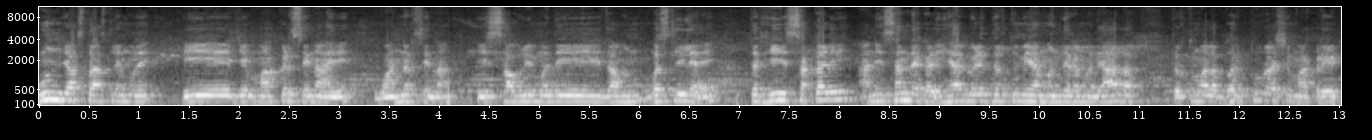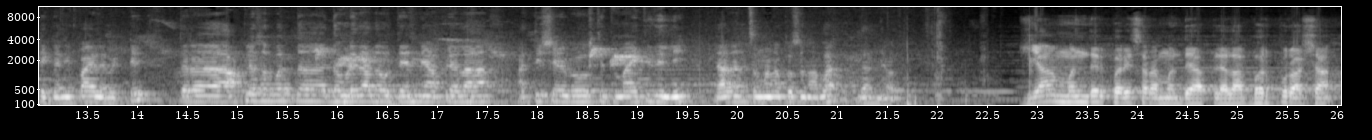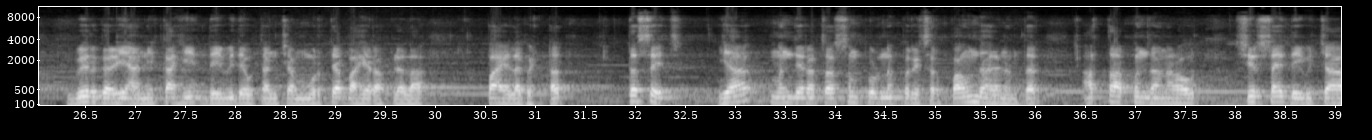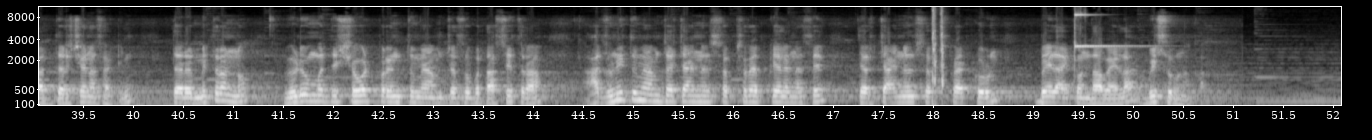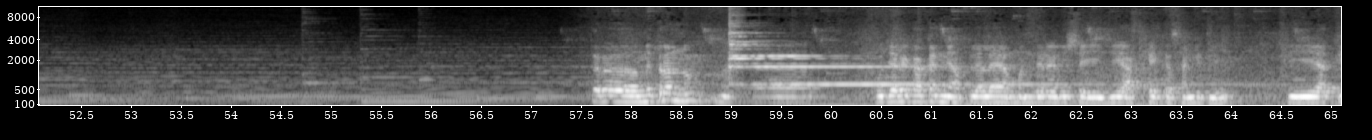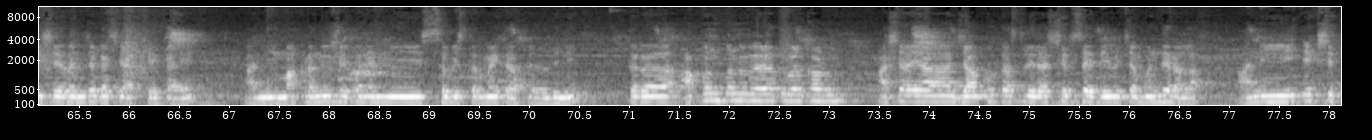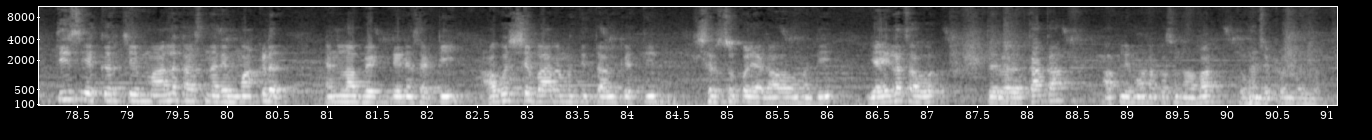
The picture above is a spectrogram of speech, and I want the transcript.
ऊन जास्त असल्यामुळे ही जे माकड सेना आहे वानर सेना ही सावलीमध्ये जाऊन बसलेली आहे. तर ही सकाळी आणि संध्याकाळी ह्या वेळेत जर तुम्ही या मंदिरामध्ये आलात तर तुम्हाला भरपूर अशी माकडे या ठिकाणी पाहायला भेटतील. तर आपल्यासोबत दवडे दादा होते. यांनी आपल्याला अतिशय व्यवस्थित माहिती दिली. दादांचं मनापासून आभार. धन्यवाद. या मंदिर परिसरामध्ये आपल्याला भरपूर अशा वीरगळी आणि काही देवी देवतांच्या मूर्त्या बाहेर आपल्याला पाहायला भेटतात. तसेच या मंदिराचा संपूर्ण परिसर पाहून झाल्यानंतर आत्ता आपण जाणार आहोत शिरसाई देवीच्या दर्शनासाठी. तर मित्रांनो व्हिडिओमध्ये शेवटपर्यंत तुम्ही आमच्यासोबत असेच राहा. अजूनही तुम्ही आमचा चॅनल सबस्क्राईब केला नसेल तर चॅनल सबस्क्राईब करून बेल आयकॉन दाबायला विसरू नका. तर मित्रांनो पुजारी काकांनी आपल्याला या मंदिराविषयी जी आख्यायिका सांगितली ती अतिशय रंजक अशी आख्यायिका आहे. आणि माकडांविषयी पण यांनी सविस्तर माहिती आपल्याला दिली. तर आपण पण वेळात वेळ काढून अशा या जागृत असलेल्या शिरसाई देवीच्या मंदिराला आणि एकशे तीस एकरचे मालक असणारे माकडं यांना भेट देण्यासाठी अवश्य बारामती तालुक्यातील शिरसुपळ या गावामध्ये यायलाच हवं. तर काका आपले मनापासून आभार. तुमचे धन्यवाद. पण धन्यवाद.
